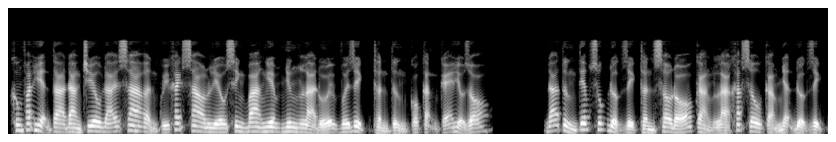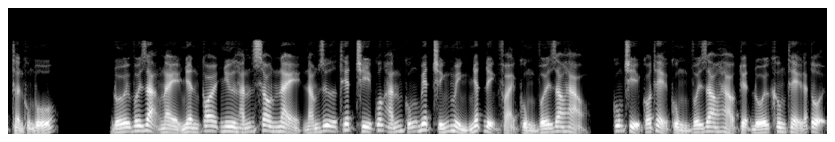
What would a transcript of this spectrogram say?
không phát hiện ta đang chiêu đãi xa ẩn quý khách sao liêu sinh ba nghiêm nhưng là đối với dịch thần từng có cặn kẽ hiểu rõ. Đã từng tiếp xúc được dịch thần sau đó càng là khắc sâu cảm nhận được dịch thần khủng bố. Đối với dạng này nhân coi như hắn sau này nắm giữ thiết chi quốc hắn cũng biết chính mình nhất định phải cùng với giao hảo, cũng chỉ có thể cùng với giao hảo tuyệt đối không thể đắc tội.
